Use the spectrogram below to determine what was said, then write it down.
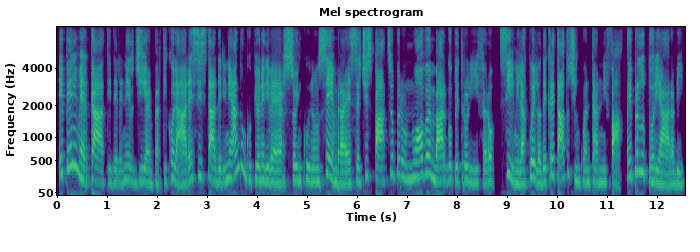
E per i mercati dell'energia in particolare si sta delineando un copione diverso in cui non sembra esserci spazio per un nuovo embargo petrolifero, simile a quello decretato 50 anni fa dai produttori arabi.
